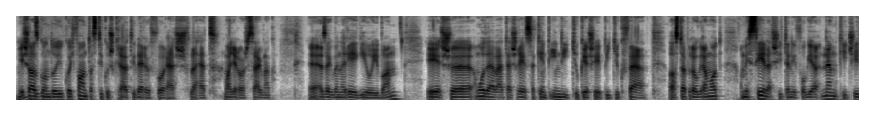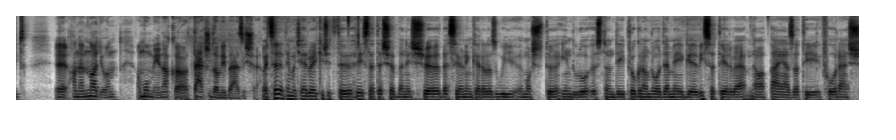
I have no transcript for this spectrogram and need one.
és mhm. azt gondoljuk, hogy fantasztikus kreatív erőforrás lehet Magyarországnak ezekben a régióiban, és a modellváltás részeként indítjuk és építjük fel azt a programot, ami szélesíteni fogja nem kicsit hanem nagyon a moménak a társadalmi bázisát. Vagy szeretném, hogyha erről egy kicsit részletesebben is beszélnénk erről az új most induló ösztöndíj programról, de még visszatérve a pályázati forrás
